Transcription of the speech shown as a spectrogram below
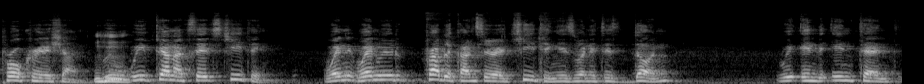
procreation, Mhm. we, we cannot say it's cheating. When, when we would probably consider it cheating is when it is done we, in the intent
